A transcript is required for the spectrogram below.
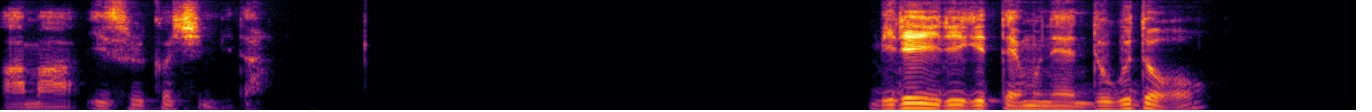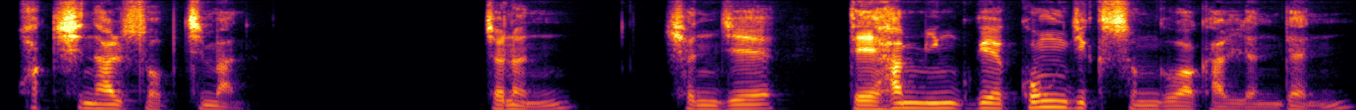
아마 있을 것입니다. 미래 일이기 때문에 누구도 확신할 수 없지만 저는 현재 대한민국의 공직선거와 관련된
